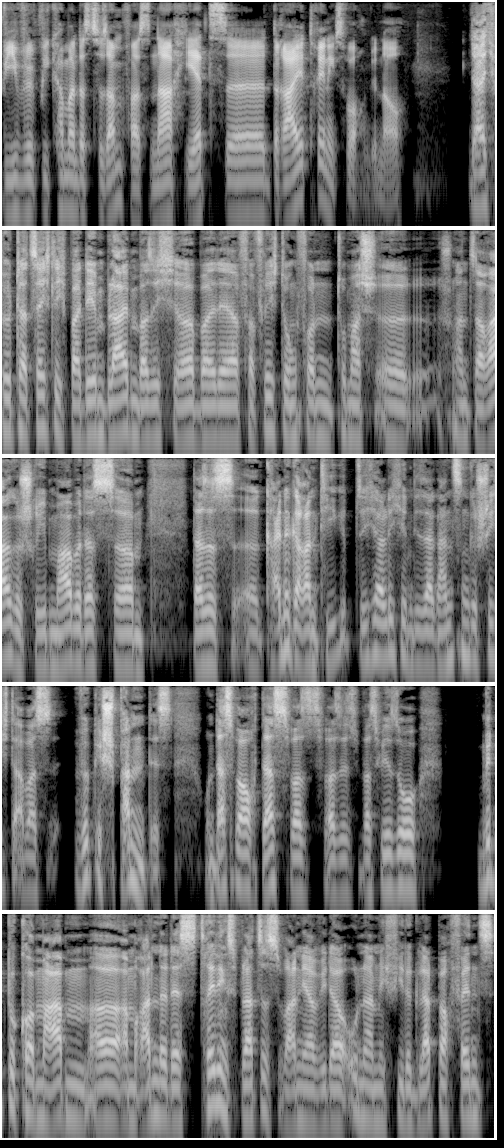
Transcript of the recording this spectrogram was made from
wie, wie kann man das zusammenfassen? Nach jetzt äh, drei Trainingswochen genau. Ja, ich würde tatsächlich bei dem bleiben, was ich äh, bei der Verpflichtung von Thomas äh, Schanzara geschrieben habe, dass, ähm, dass es äh, keine Garantie gibt, sicherlich in dieser ganzen Geschichte, aber es wirklich spannend ist. Und das war auch das, was, was, ist, was wir so mitbekommen haben äh, am Rande des Trainingsplatzes, waren ja wieder unheimlich viele Gladbach-Fans,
